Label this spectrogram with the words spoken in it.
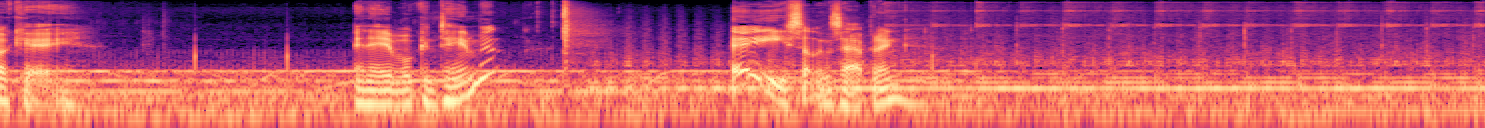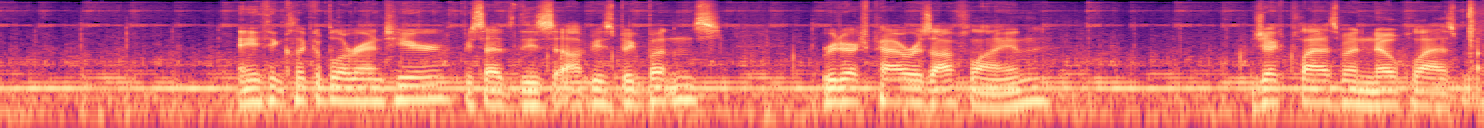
okay. Enable containment? Hey, something's happening. Anything clickable around here besides these obvious big buttons? Redirect power is offline. Eject plasma, no plasma.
